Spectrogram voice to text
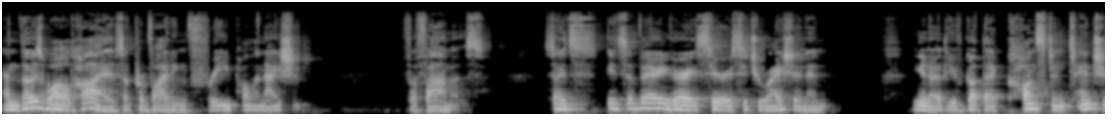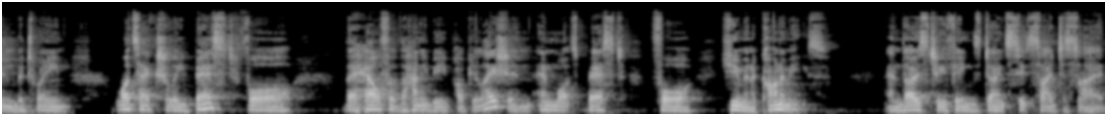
And those wild hives are providing free pollination for farmers. So it's, it's a very, very serious situation. And, you know, you've got that constant tension between what's actually best for the health of the honeybee population and what's best for human economies. And those two things don't sit side to side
